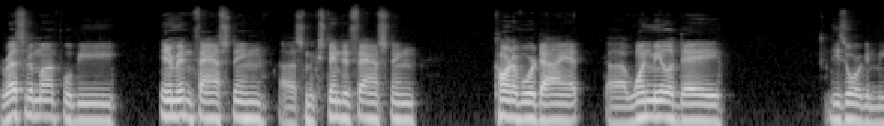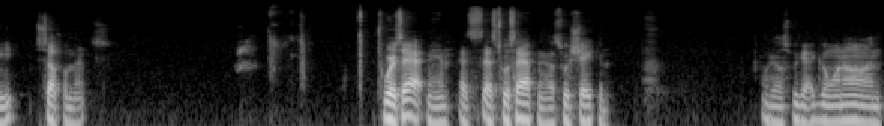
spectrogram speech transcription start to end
the rest of the month will be intermittent fasting, uh, some extended fasting carnivore diet, uh, one meal a day, these organ meat supplements. That's where it's at, man. That's that's what's happening. That's what's shaking. What else we got going on?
